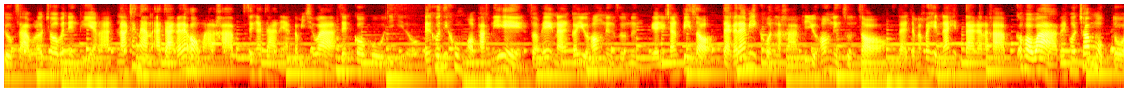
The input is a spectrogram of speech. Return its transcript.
จูบสาวบนรถโชว์ไปหนึ่งทีนะหลังจากนั้นอาจารย์ก็ได้ออกมาแล้วครับ ซึ่งอาจารย์เนี่ยก็มีชื่อว่าเซนโกคูจิฮิโร่เป็นคนที่คุมหอพักนี้เอง ส่วนพระเอกนั้นก็อยู่ห้อง 101 เรียนอยู่ชั้นปี 2 แต่ก็ได้มีอีกคนละครับที่อยู่ห้อง 102 แต่จะไม่ค่อยเห็นหน้าเห็นตากันนะครับ ก็เพราะว่าเป็นคนชอบหมกตัว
